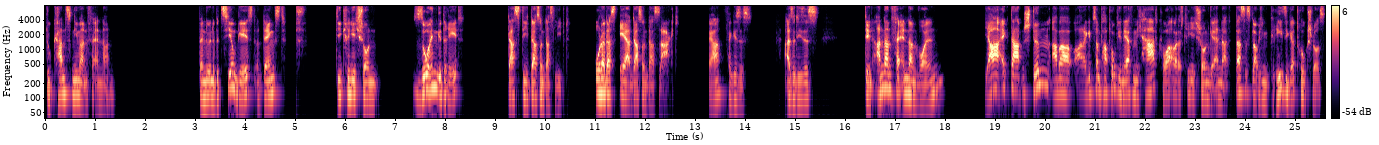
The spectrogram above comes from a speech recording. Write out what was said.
du kannst niemanden verändern. Wenn du in eine Beziehung gehst und denkst, pff, die kriege ich schon so hingedreht, dass die das und das liebt. Oder dass er das und das sagt. Ja, vergiss es. Also dieses den anderen verändern wollen. Ja, Eckdaten stimmen, aber oh, da gibt es ein paar Punkte, die nerven mich hardcore, aber das kriege ich schon geändert. Das ist, glaube ich, ein riesiger Trugschluss,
